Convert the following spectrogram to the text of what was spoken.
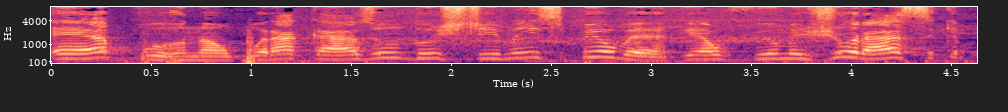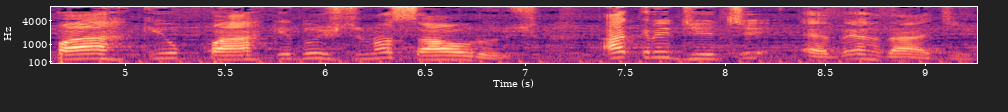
é, por não por acaso, do Steven Spielberg, que é o filme Jurassic Park, o Parque dos Dinossauros. Acredite, é verdade.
